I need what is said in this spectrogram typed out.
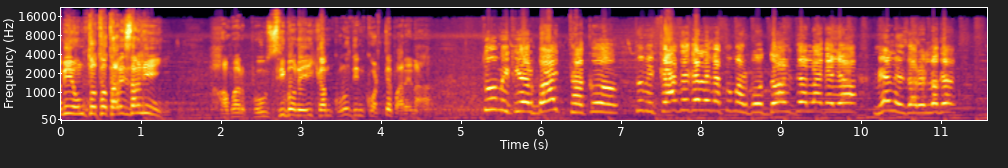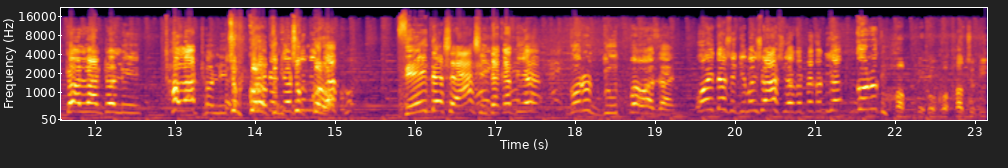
আমি অন্তত তারে জানি। আমার বউ জীবনে এই কাম কোনোদিন করতে পারে না। তুমি কি আর বাইক থাকো? তুমি কাজে গেলে গা তোমার বউ দরজা লাগাইয়া ম্যানেজারের লগে ডলা ডলি ঠলা ঠলি চুপ করো, তুমি চুপ করো। যেই দেশে আশি টাকা দিয়ে গরুর দুধ পাওয়া যায় ওই দেশে কি মানুষ আশি হাজার টাকা দিয়ে গরু আপনি কথা যদি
